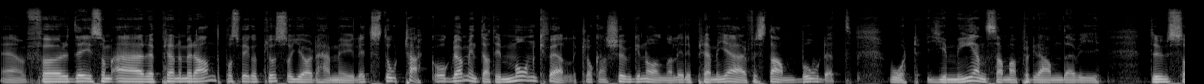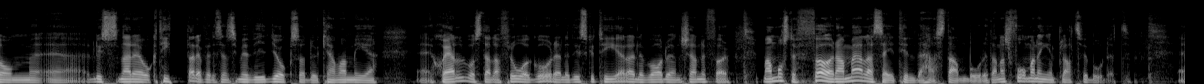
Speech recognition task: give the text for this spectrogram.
Eh, för dig som är prenumerant på Svegot Plus och gör det här möjligt, stort tack. Och glöm inte att imorgon kväll klockan 20.00 är det premiär för Stambordet. Vårt gemensamma program där vi, du som eh, lyssnare och tittare, för det sänds ju med video också, du kan vara med eh, själv och ställa frågor eller diskutera eller vad du än känner för. Man måste föranmäla sig till det här stambordet, annars får man ingen plats vid bordet. Eh,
